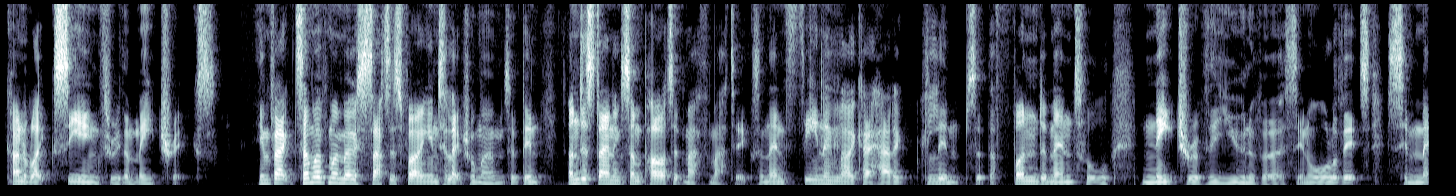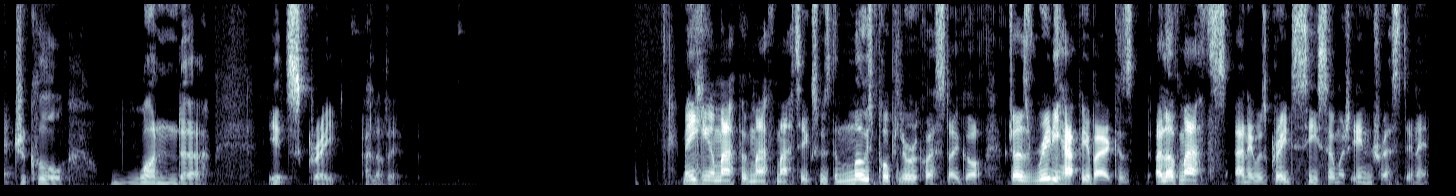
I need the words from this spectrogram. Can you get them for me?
kind of like seeing through the matrix. In fact, some of my most satisfying intellectual moments have been understanding some part of mathematics and then feeling like I had a glimpse at the fundamental nature of the universe in all of its symmetrical wonder. It's great. I love it. Making a map of mathematics was the most popular request I got, which I was really happy about because I love maths and it was great to see so much interest in it.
